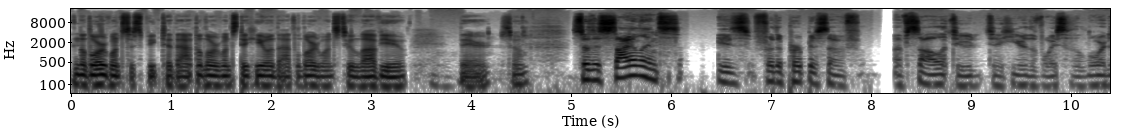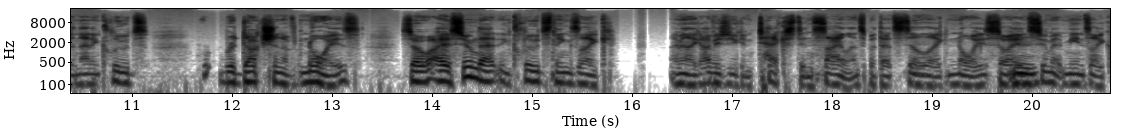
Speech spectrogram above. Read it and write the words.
and the Lord wants to speak to that. The Lord wants to heal that. The Lord wants to love you there. So, So the silence is for the purpose of of solitude to hear the voice of the Lord, and that includes reduction of noise. So I assume that includes things like, I mean, like obviously you can text in silence, but that's still Mm. like noise. So I Mm. assume it means like,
